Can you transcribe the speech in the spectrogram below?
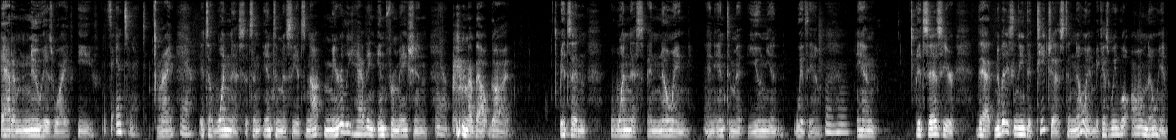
Adam knew his wife Eve, It's intimate. right? Yeah. It's a oneness, it's an intimacy. It's not merely having information No. about God. It's an oneness and knowing an intimate union with Him. Mm-hmm. And it says here that nobody's going to need to teach us to know him because we will all know him.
